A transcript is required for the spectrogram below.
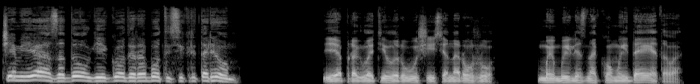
чем я за долгие годы работы секретарем. Я проглотил рвущийся наружу. Мы были знакомы и до этого.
